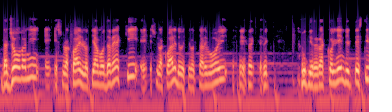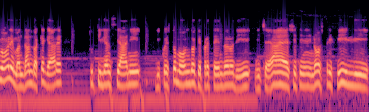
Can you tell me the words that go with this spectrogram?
da giovani e, e, sulla quale lottiamo da vecchi e, e sulla quale dovete lottare voi, come dire, raccogliendo il testimone e mandando a cagare tutti gli anziani di questo mondo che pretendono di, dice, ah, siete i nostri figli,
